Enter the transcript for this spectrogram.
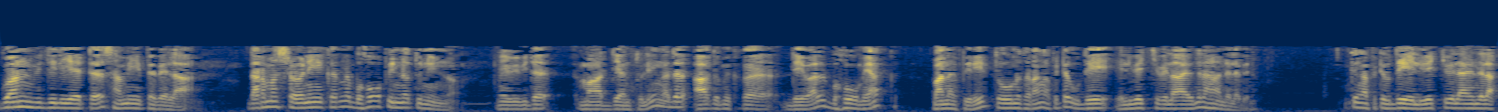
ගුවන් විදුලියට සමීප වෙලා ධර්ම ශ්‍රවණය කරන බොහෝ පින්නතුන් ඉන්නවා. මේ විවිධ මාධ්‍යයන් තුලින් අද ආගමික දේවල් බොහෝමයක් බණ පිරිත් ඕන තරම් අපිට උදේ එළි වෙච්ච වෙලාවෙ ඉඳලා අහන්න ලැබෙනවා. ඉතින් අපිට උදේ එළි වෙච්ච වෙලාවේ ඉඳලා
